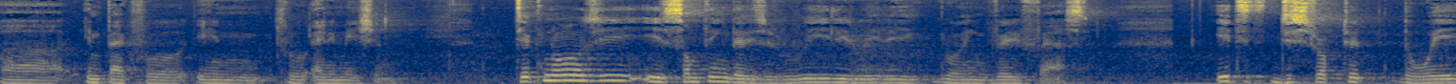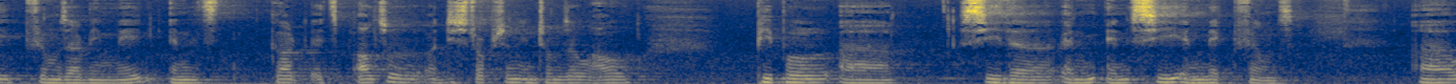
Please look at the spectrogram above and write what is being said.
uh, impactful in through animation. Technology is something that is really, really growing very fast. It's disrupted the way films are being made, and it's got it's also a disruption in terms of how people uh, see the and, and see and make films. Uh,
